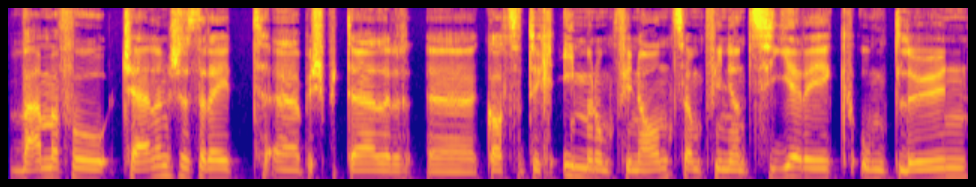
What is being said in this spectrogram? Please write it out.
Wenn man von Challenges redet äh, bei Spitälern, äh, geht es natürlich immer um Finanzen, um Finanzierung, um die Löhne,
